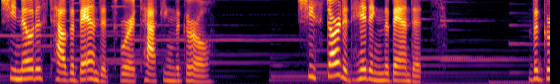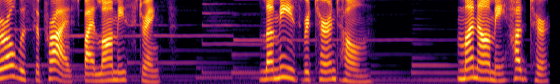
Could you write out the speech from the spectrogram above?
she noticed how the bandits were attacking the girl. She started hitting the bandits. The girl was surprised by Lami's strength. Lamise returned home. Manami hugged her,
